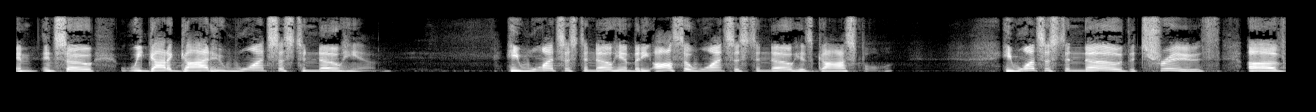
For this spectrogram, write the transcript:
And, and so we got a God who wants us to know him. He wants us to know him, but he also wants us to know his gospel. He wants us to know the truth of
